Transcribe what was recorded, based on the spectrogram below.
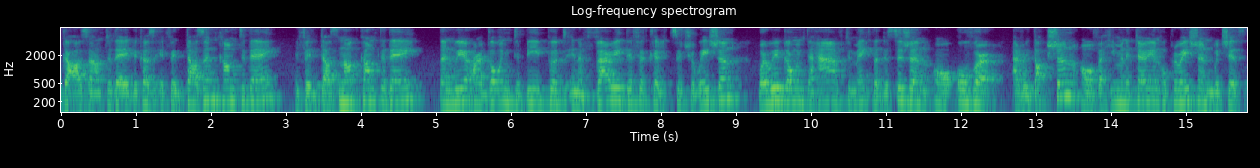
Gaza today because if it doesn't come today, if it does not come today, then we are going to be put in a very difficult situation where we're going to have to make the decision over a reduction of a humanitarian operation, which is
